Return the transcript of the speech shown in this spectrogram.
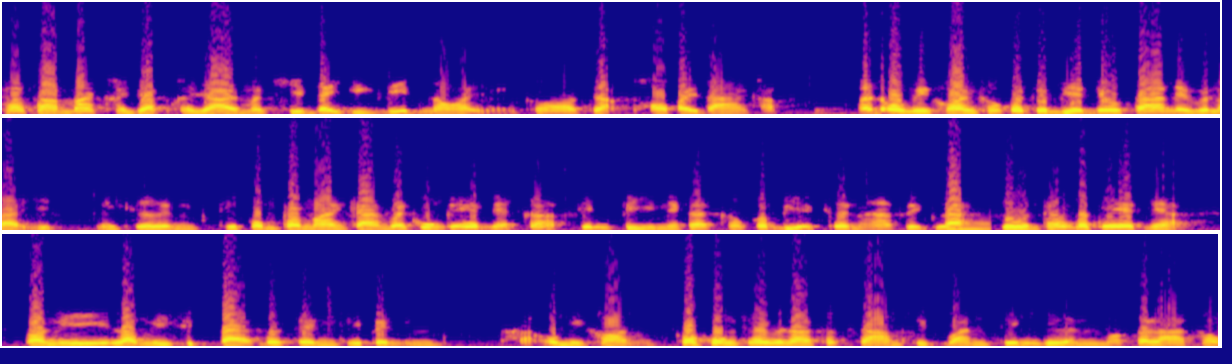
ถ้าสามารถขยับขยายมาฉีดได้อีกนิดหน่อย ก็จะพอไปได้ครับนั้นโอมิครอนเขาก็จะเบียดเดลต้าในเวลาอีกไม่เกินที่ผมประมาณการไว้กรุงเทพเนี่ยก็สิ้นปีเนี้ก็เขาก็เบียดเกิน 50 แล้วอืมส่วนทั้งประเทศเนี่ย ตอนนี้เรามี 18เปอร์เซ็นที่เป็นโอมิครอน ก็คงใช้เวลาสัก 30 วัน สิ้นเดือนมกราเขา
